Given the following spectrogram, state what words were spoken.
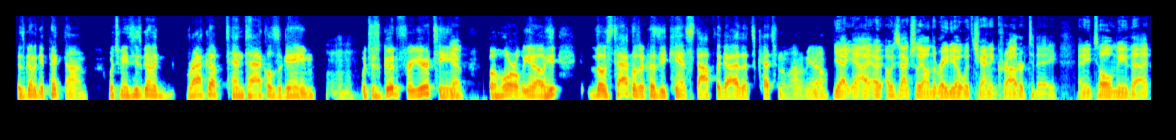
is going to get picked on, which means he's going to rack up 10 tackles a game, Mhm. which is good for your team. Yeah. But horrible, you know. He those tackles are because he can't stop the guy that's catching them on him. You know. Yeah, yeah. I, I was actually on the radio with Channing Crowder today, and he told me that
